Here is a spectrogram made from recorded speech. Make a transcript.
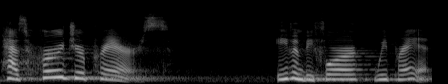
has heard your prayers even before we pray it.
